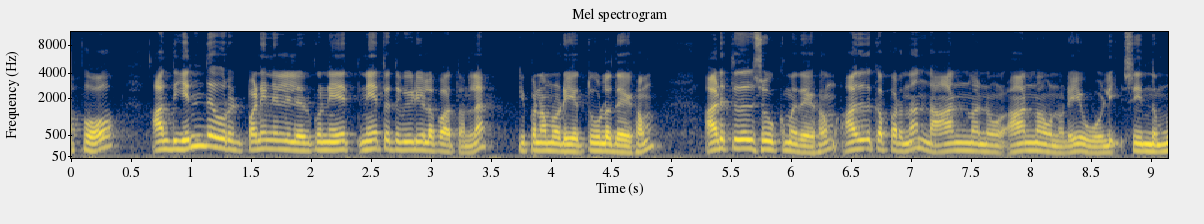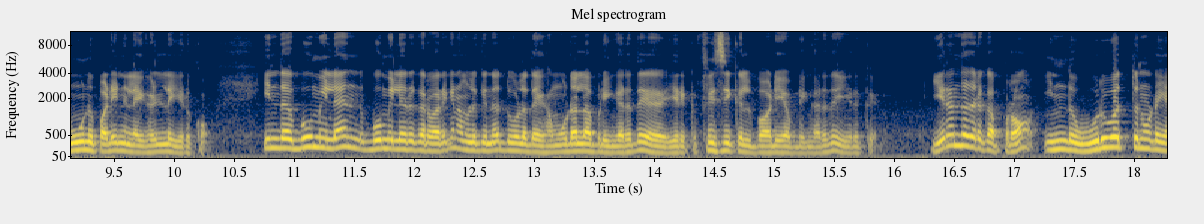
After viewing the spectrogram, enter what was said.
அப்போது அந்த எந்த ஒரு படிநிலையில் இருக்கும் நே நேற்று வீடியோவில் பார்த்தோம்ல இப்போ நம்மளுடைய தூள தேகம் அடுத்தது சூக்கும தேகம் அதுக்கப்புறம் தான் இந்த ஆன்மனு ஆன்மாவனுடைய ஒளி. ஸோ இந்த மூணு படிநிலைகளில் இருக்கும். இந்த பூமியில் இந்த பூமியில் இருக்கிற வரைக்கும் நம்மளுக்கு இந்த தூள தேகம் உடல் அப்படிங்கிறது இருக்குது ஃபிசிக்கல் பாடி அப்படிங்கிறது இருக்குது இறந்ததுக்கப்புறம் இந்த உருவத்தினுடைய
